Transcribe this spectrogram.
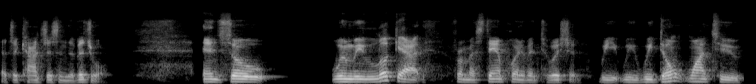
That's a conscious individual. And so when we look at from a standpoint of intuition, we, we, we don't want to,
